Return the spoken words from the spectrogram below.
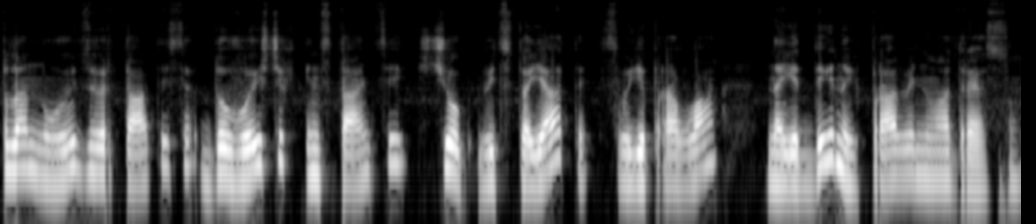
планують звертатися до вищих інстанцій, щоб відстояти свої права на єдину й правильну адресу.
